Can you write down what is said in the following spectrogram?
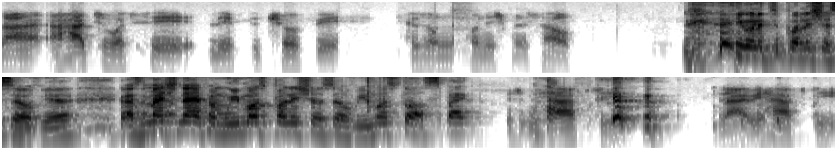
I, I had to watch see lift the trophy because on the punishment itself. you wanted to punish yourself, yeah? As a match yeah. happen, we must punish ourselves. We must start spec. We have to. nah, we have to.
